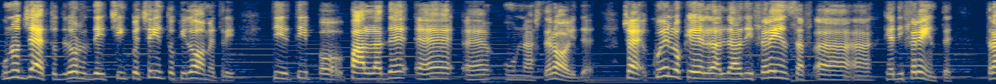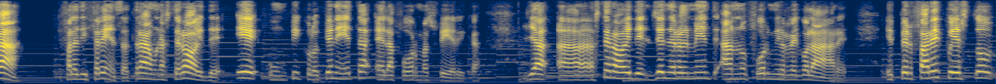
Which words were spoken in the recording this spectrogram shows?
Un oggetto dell'ordine dei 500 chilometri t- tipo Pallade è, è, un asteroide. Cioè, quello che la, la differenza uh, che è differente tra fa la differenza tra un asteroide e un piccolo pianeta è la forma sferica. Gli asteroidi generalmente hanno forma irregolare e per fare questo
